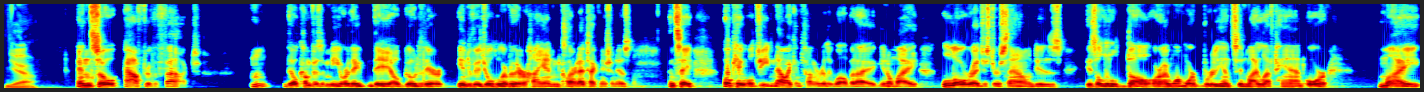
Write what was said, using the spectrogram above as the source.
Yeah. And so after the fact, they'll come visit me or they they'll go to their individual whoever their high-end clarinet technician is and say okay well gee now i can tongue really well but i you know my low register sound is is a little dull or i want more brilliance in my left hand or my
